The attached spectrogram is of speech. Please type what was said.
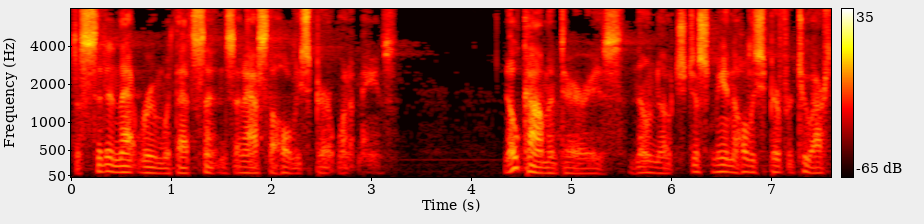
to sit in that room with that sentence and ask the Holy Spirit what it means. No commentaries, no notes, just me and the Holy Spirit for two hours.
